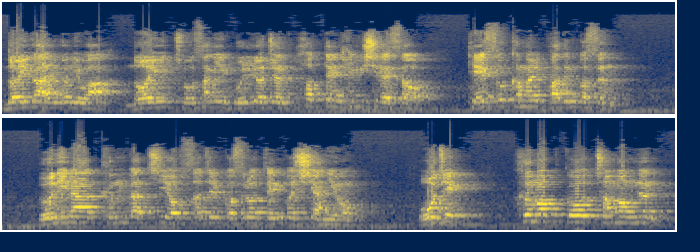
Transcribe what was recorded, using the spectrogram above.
너희가 알거니와 너희 조상이 물려준 헛된 행실에서 대속함을 받은 것은 은이나 금같이 없어질 것으로 된 것이 아니요 오직 흠없고 점없는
